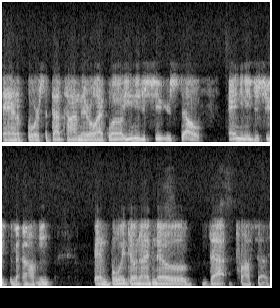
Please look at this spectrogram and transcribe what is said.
And of course, at that time, they were like, well, you need to shoot yourself and you need to shoot the mountain. And boy, don't I know that process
